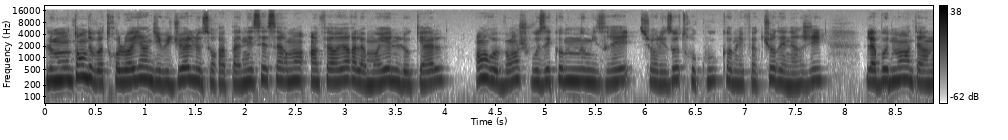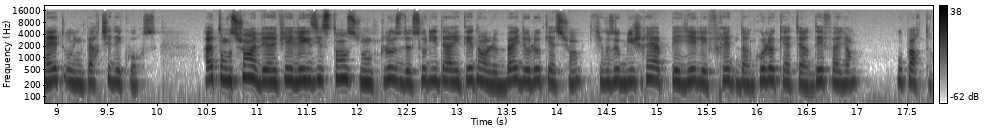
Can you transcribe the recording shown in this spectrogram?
Le montant de votre loyer individuel ne sera pas nécessairement inférieur à la moyenne locale. En revanche, vous économiserez sur les autres coûts comme les factures d'énergie, l'abonnement Internet ou une partie des courses. Attention à vérifier l'existence d'une clause de solidarité dans le bail de location qui vous obligerait à payer les frais d'un colocataire défaillant ou partant.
